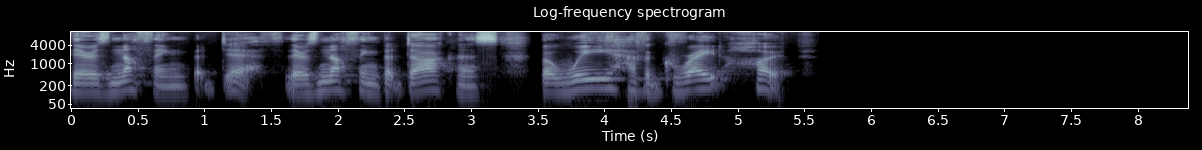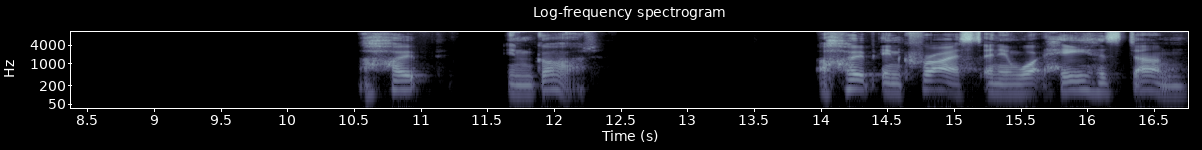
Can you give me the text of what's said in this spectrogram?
there is nothing but death, there is nothing but darkness, but we have a great hope. A hope in God, a hope in Christ and in what He has done.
